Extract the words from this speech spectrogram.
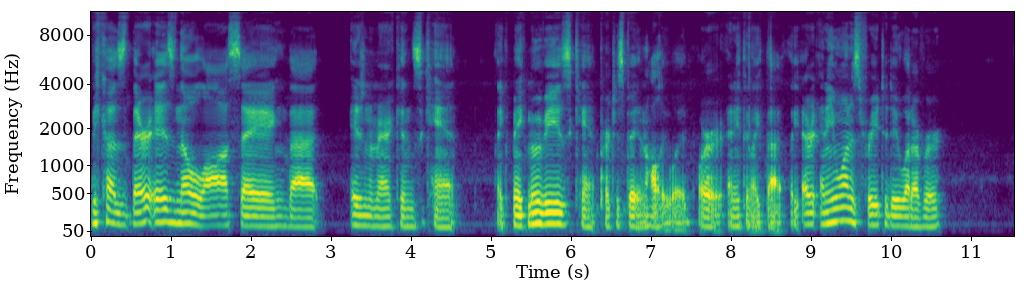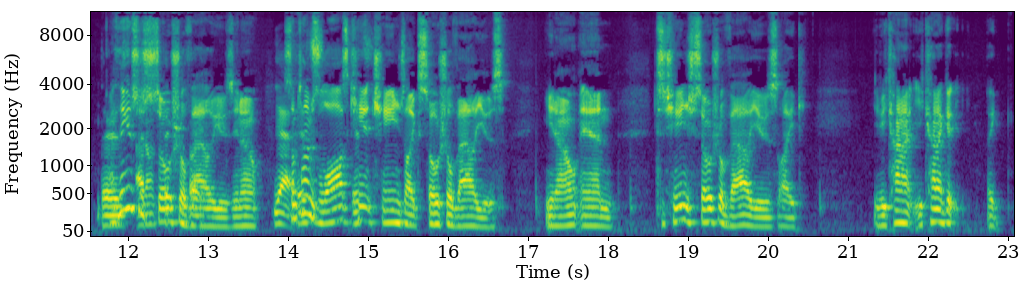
Because there is no law saying that Asian Americans can't like make movies, can't participate in Hollywood or anything like that. Like every, anyone is free to do whatever. I think it's just social values, you know. Yeah, Sometimes laws can't change like social values, you know, and to change social values, like you kind of you kind of get like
